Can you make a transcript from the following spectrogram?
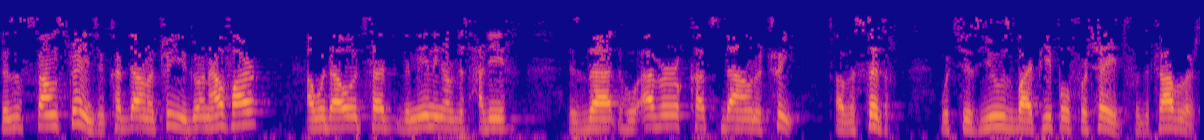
Does it sound strange. You cut down a tree, you go in hellfire. Abu Dawud said the meaning of this hadith is that whoever cuts down a tree of a sidr, which is used by people for shade, for the travelers,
